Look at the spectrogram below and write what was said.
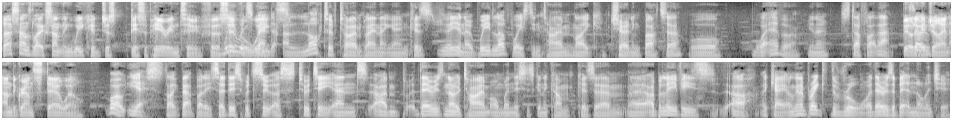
That sounds like something we could just disappear into for we several would spend weeks. a lot of time playing that game because you know we love wasting time like churning butter or whatever you know stuff like that Building So- a giant underground stairwell. Well yes like that buddy so this would suit us to a t and um there is no time on when this is going to come because um uh, i believe he's ah okay i'm going to break the rule there is a bit of knowledge here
